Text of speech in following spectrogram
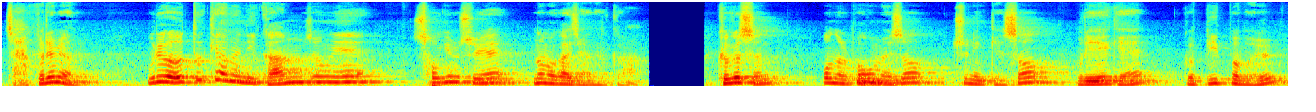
자, 그러면 우리가 어떻게 하면 이 감정의 속임수에 넘어가지 않을까? 그것은 오늘 복음에서 주님께서 우리에게 그 비법을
